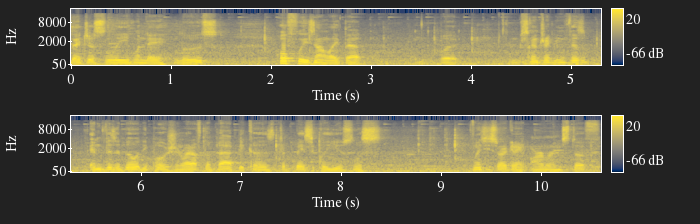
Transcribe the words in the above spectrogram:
that just leave when they lose. Hopefully he's not like that. But I'm just gonna drink invis invisibility potion right off the bat because they're basically useless. Once you start getting armor and stuff.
